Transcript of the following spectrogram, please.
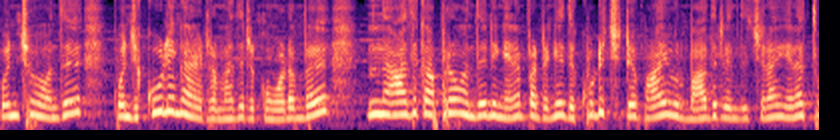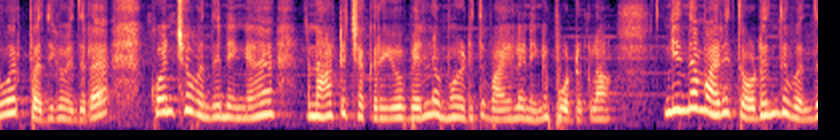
கொஞ்சம் வந்து கொஞ்சம் கூலிங் ஆகிடுற மாதிரி இருக்கும் உடம்பு. அதுக்கப்புறம் வந்து நீங்கள் என்ன பண்ணுறீங்க இதை குடிச்சிட்டு வாய் ஒரு மாதிரி இருந்துச்சுன்னா ஏன்னா தோற்பு அதிகம் இதில். கொஞ்சம் வந்து நீங்கள் நாட்டு சர்க்கரையோ வெள்ளமோ எடுத்து வாயில் நீங்கள் போட்டுக்கலாம். இந்த மாதிரி தொடர்ந்து வந்து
